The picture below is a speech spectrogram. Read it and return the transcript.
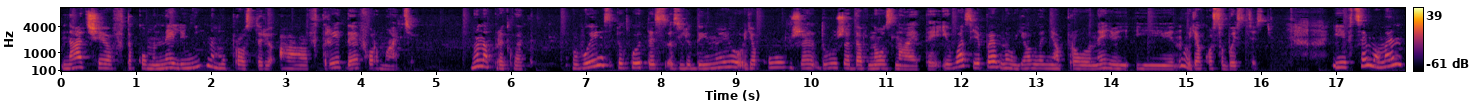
наче в такому нелінійному просторі, а в 3D-форматі. Ну, наприклад, ви спілкуєтесь з людиною, яку вже дуже давно знаєте, і у вас є певне уявлення про неї і ну, як особистість. І в цей момент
